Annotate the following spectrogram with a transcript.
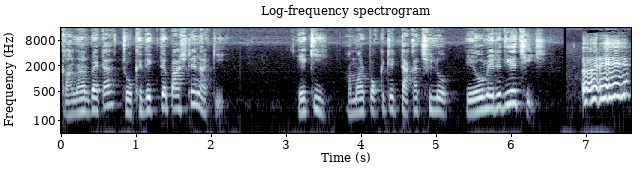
কানার বেটা চোখে দেখতে পাসনে নাকি? এ কি আমার পকেটের টাকা ছিল এও মেরে দিয়েছিস? আরে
